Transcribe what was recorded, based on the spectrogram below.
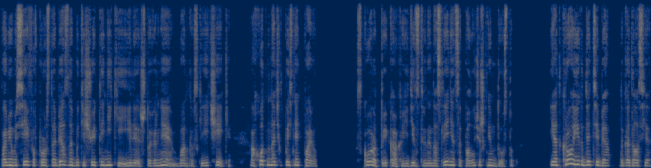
Помимо сейфов просто обязаны быть еще и тайники или, что вернее, банковские ячейки. Охотно начал пояснять Павел. Скоро ты, как единственная наследница, получишь к ним доступ. И открою их для тебя, догадалась я.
